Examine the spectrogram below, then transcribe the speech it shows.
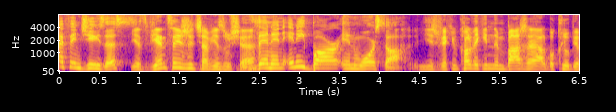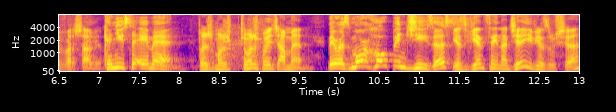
life in Jesus Jest więcej życia w Jezusie than in any bar in Warsaw. niż w jakimkolwiek innym barze albo klubie w Warszawie. Can you say amen? Możesz, czy możesz powiedzieć amen? There is more hope in Jesus Jest więcej nadziei w Jezusie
